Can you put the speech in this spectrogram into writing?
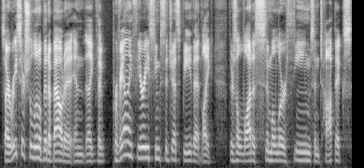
So I researched a little bit about it and like the prevailing theory seems to just be that like there's a lot of similar themes and topics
